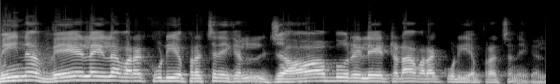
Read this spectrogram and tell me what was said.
மெயினாக வேலையில் வரக்கூடிய பிரச்சனைகள் ஜாபு ரிலேட்டடாக வரக்கூடிய பிரச்சனைகள்.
